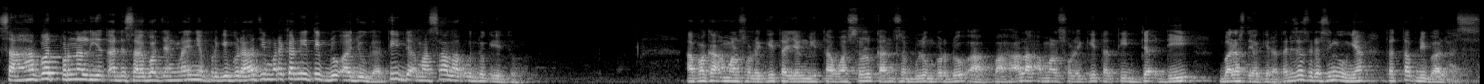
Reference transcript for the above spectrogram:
sahabat pernah lihat ada sahabat yang lainnya pergi berhaji mereka nitip doa juga. Tidak masalah untuk itu. Apakah amal soleh kita yang ditawasulkan sebelum berdoa, pahala amal soleh kita tidak dibalas di akhirat? Tadi saya sudah singgung ya, tetap dibalas.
